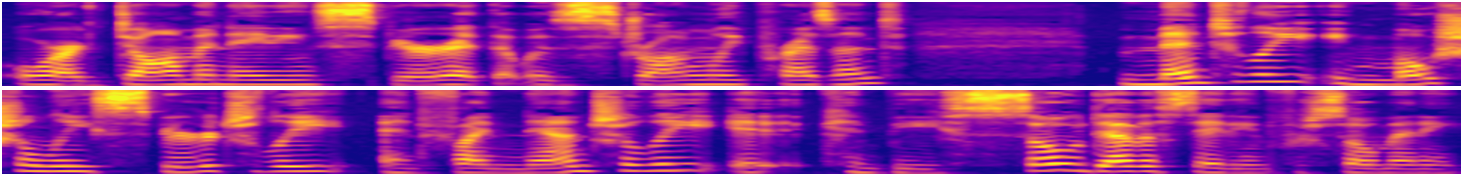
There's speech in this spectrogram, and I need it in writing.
or a dominating spirit that was strongly present, mentally, emotionally, spiritually, and financially, it can be so devastating for so many.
